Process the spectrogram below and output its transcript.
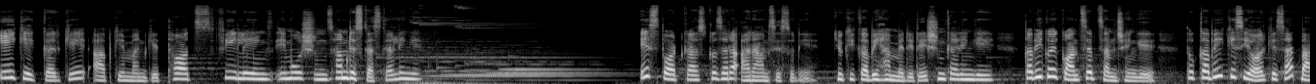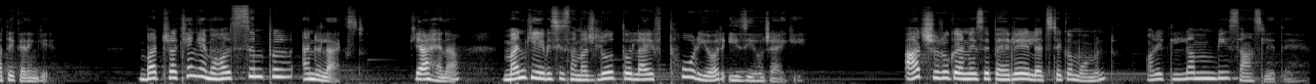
एक एक करके आपके मन के थॉट्स फीलिंग्स इमोशंस हम डिस्कस कर लेंगे। इस पॉडकास्ट को ज़रा आराम से सुनिए, क्योंकि कभी हम मेडिटेशन करेंगे, कभी कोई कॉन्सेप्ट समझेंगे तो कभी किसी और के साथ बातें करेंगे। बट रखेंगे माहौल सिंपल एंड रिलैक्स्ड क्या है ना? मन की एबीसी समझ लो तो लाइफ थोड़ी और इजी हो जाएगी। आज शुरू करने से पहले लेट्स टेक अ मोमेंट और एक लंबी सांस लेते हैं।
